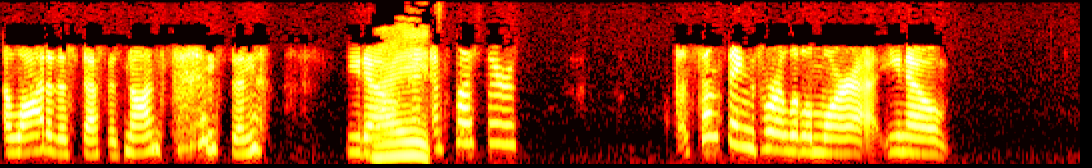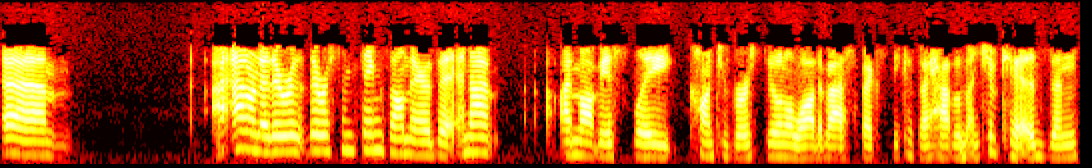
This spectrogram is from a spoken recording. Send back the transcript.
that a lot of the stuff is nonsense, and you know, Right. and, and plus there's some things were a little more, uh, you know, um, I, I don't know. There were there were some things on there that, and I'm I'm obviously controversial in a lot of aspects because I have a bunch of kids, and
